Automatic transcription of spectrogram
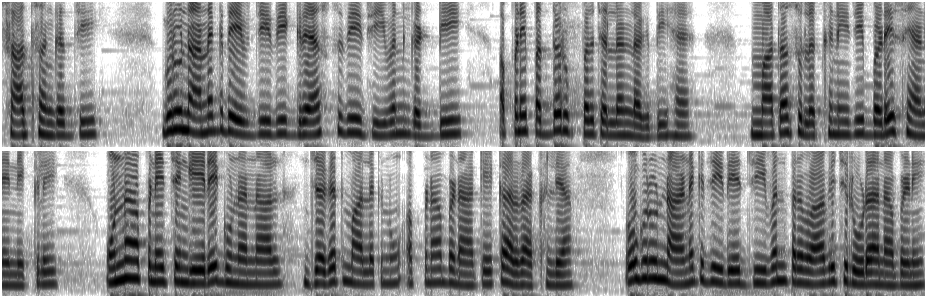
ਸਾਧ ਸੰਗਤ ਜੀ, ਗੁਰੂ ਨਾਨਕ ਦੇਵ ਜੀ ਦੀ ਗ੍ਰਹਿਸਥ ਦੀ ਜੀਵਨ ਗੱਡੀ ਆਪਣੇ ਪੱਧਰ ਉੱਪਰ ਚੱਲਣ ਲੱਗਦੀ ਹੈ। ਮਾਤਾ ਸੁਲੱਖਣੀ ਜੀ ਬੜੇ ਸਿਆਣੇ ਨਿਕਲੇ। ਉਹਨਾਂ ਆਪਣੇ ਚੰਗੇਰੇ ਗੁਣਾਂ ਨਾਲ ਜਗਤ ਮਾਲਕ ਨੂੰ ਆਪਣਾ ਬਣਾ ਕੇ ਘਰ ਰੱਖ ਲਿਆ। ਉਹ ਗੁਰੂ ਨਾਨਕ ਜੀ ਦੇ ਜੀਵਨ ਪ੍ਰਵਾਹ ਵਿੱਚ ਰੋੜਾ ਨਾ ਬਣੇ।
